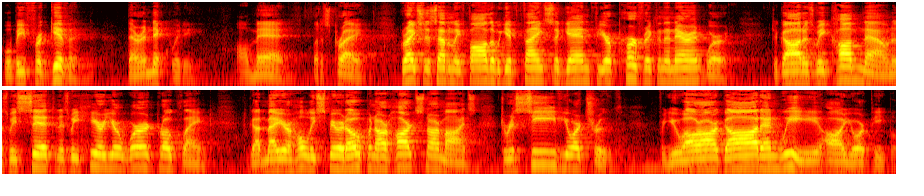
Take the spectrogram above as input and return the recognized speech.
will be forgiven their iniquity. Amen. Let us pray. Gracious Heavenly Father, we give thanks again for your perfect and inerrant word. To God, as we come now and as we sit and as we hear your word proclaimed, God, may your Holy Spirit open our hearts and our minds to receive your truth. For you are our God, and we are your people.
